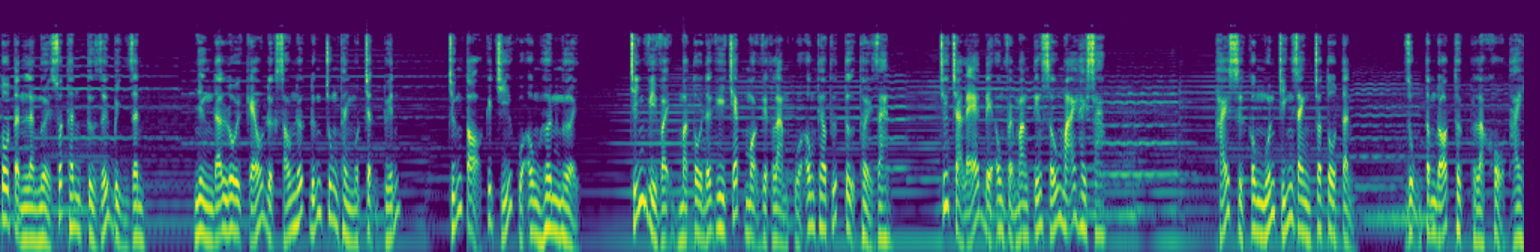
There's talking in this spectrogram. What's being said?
Tô Tần là người xuất thân từ giới bình dân, nhưng đã lôi kéo được sáu nước đứng chung thành một trận tuyến, chứng tỏ cái trí của ông hơn người. Chính vì vậy mà tôi đã ghi chép mọi việc làm của ông theo thứ tự thời gian. Chứ chả lẽ để ông phải mang tiếng xấu mãi hay sao? Thái Sử Công muốn chính danh cho Tô Tần. Dụng tâm đó thực là khổ thay.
